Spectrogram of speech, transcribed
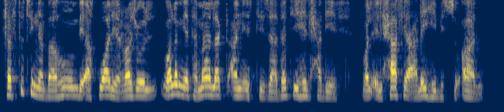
فافتتن باهوم بأقوال الرجل ولم يتمالك عن استزادته الحديث والإلحاف عليه بالسؤال.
